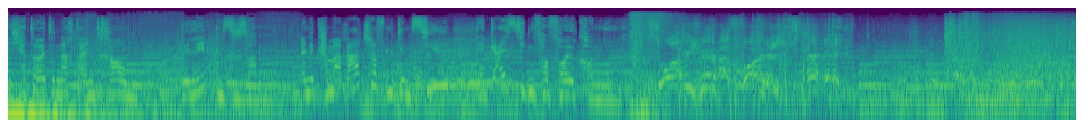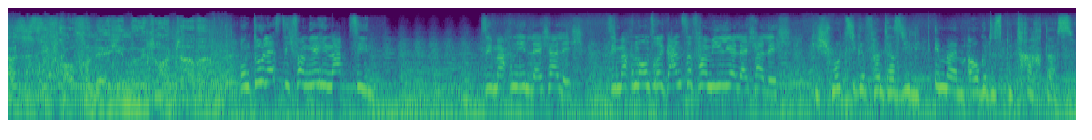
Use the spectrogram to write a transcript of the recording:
Ich hatte heute Nacht einen Traum. Wir lebten zusammen. Eine Kameradschaft mit dem Ziel der geistigen Vervollkommnung. So habe ich mir das vorgestellt. Das ist die Frau, von der ich immer geträumt habe. Und du lässt dich von ihr hinabziehen. Sie machen ihn lächerlich. Sie machen unsere ganze Familie lächerlich. Die schmutzige Fantasie liegt immer im Auge des Betrachters.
